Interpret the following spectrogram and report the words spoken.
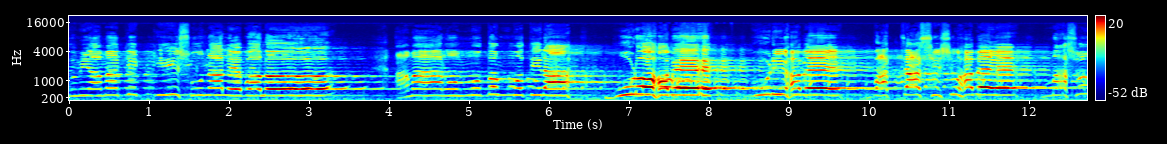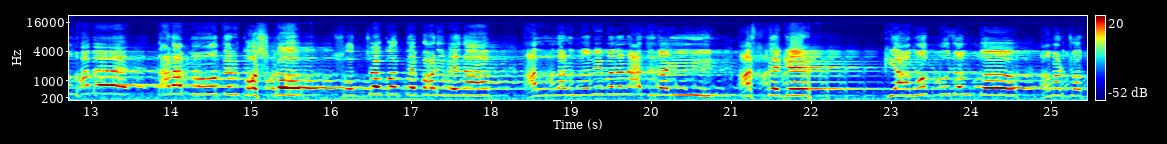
তুমি আমাকে কি শোনালে বলো? আমার উম্মতম্মতিরা বুড়ো হবে, বুড়ি হবে, বাচ্চা, শিশু হবে, মাসুম হবে, তারা মতের কষ্ট সহ্য করতে পারবে না। আল্লাহর নবী বলেন, আজরাইল, আজ থেকে কিয়ামত পর্যন্ত আমার যত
